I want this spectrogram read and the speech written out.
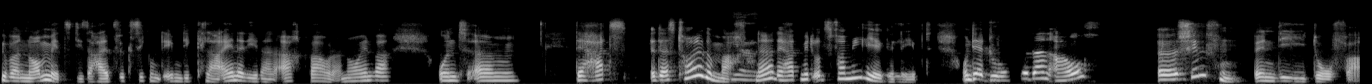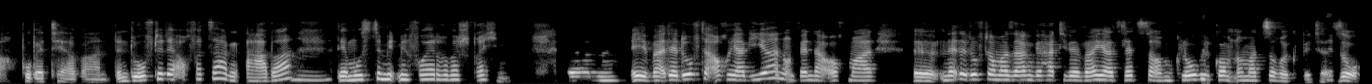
übernommen, jetzt diese halbwüchsige und eben die kleine, die dann acht war oder neun war. Und ähm, der hat das toll gemacht. Ja. Ne? Der hat mit uns Familie gelebt. Und der durfte dann auch äh, schimpfen, wenn die doof war, pubertär waren. Dann durfte der auch was sagen. Aber mhm. der musste mit mir vorher darüber sprechen. Ähm, der durfte auch reagieren und wenn da auch mal, äh, ne, der durfte auch mal sagen, wer hat, wer war hier als letzter auf dem Klo, kommt nochmal zurück, bitte. Ja. So,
